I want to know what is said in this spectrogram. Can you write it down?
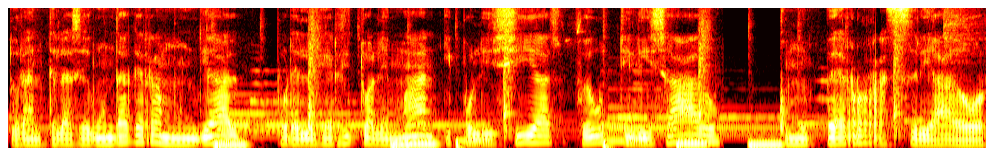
Durante la Segunda Guerra Mundial, por el ejército alemán y policías, fue utilizado como perro rastreador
